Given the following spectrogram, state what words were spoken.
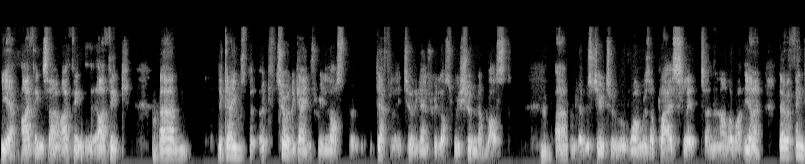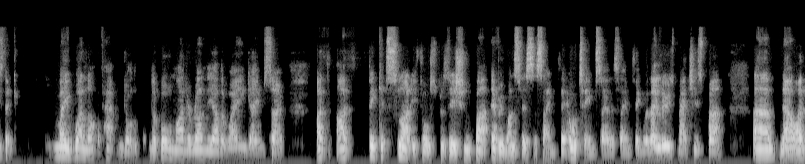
Yeah, I think so. I think I think um, the games, uh, two of the games we lost, but definitely two of the games we lost, we shouldn't have lost. Mm. Um, it was due to one was a player slipped and another one. You know, there were things that may well not have happened, or the, the ball might have run the other way in games. So, I, I think it's slightly false position, but everyone says the same thing. All teams say the same thing when they lose matches. But um, no, I,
